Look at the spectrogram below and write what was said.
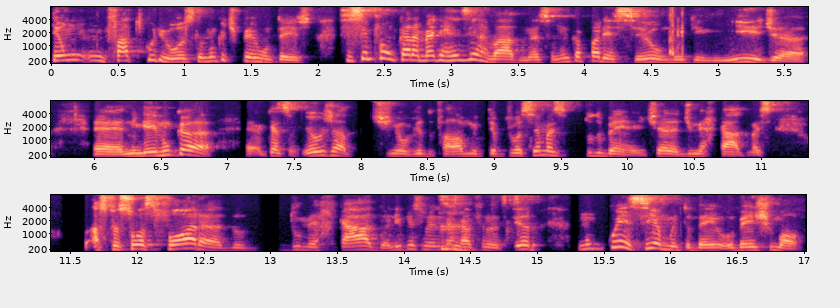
tem um, um, fato curioso que eu nunca te perguntei isso. Você sempre foi um cara mega reservado, né? Você nunca apareceu muito em mídia, é, ninguém nunca. É, dizer, eu já tinha ouvido falar muito tempo de você, mas tudo bem, a gente era de mercado, mas as pessoas fora do, do mercado, ali, principalmente do mercado financeiro, não conheciam muito bem o Benchimol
